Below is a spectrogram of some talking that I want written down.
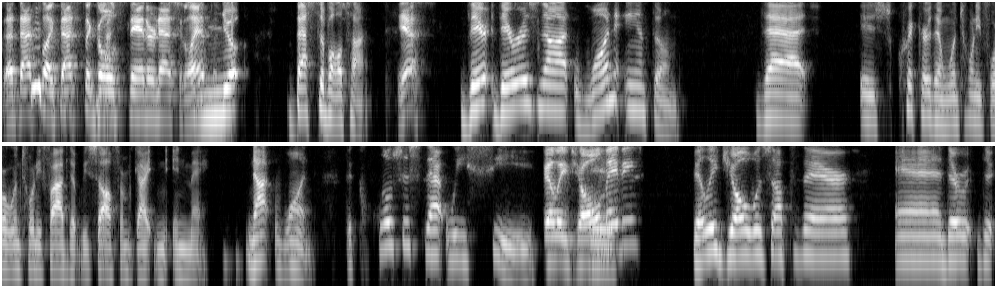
That that's like that's the gold standard national anthem. No, best of all time. Yes. There there is not one anthem that is quicker than 124, 125 that we saw from Guyton in May. Not one. The closest that we see Billy Joel, maybe. Billy Joel was up there, and there, there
